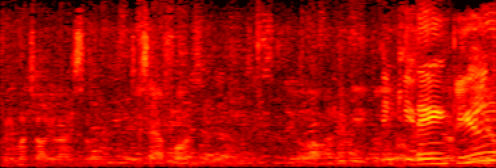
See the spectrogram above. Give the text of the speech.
pretty much all your life. So just have fun. Thank you. Thank you.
